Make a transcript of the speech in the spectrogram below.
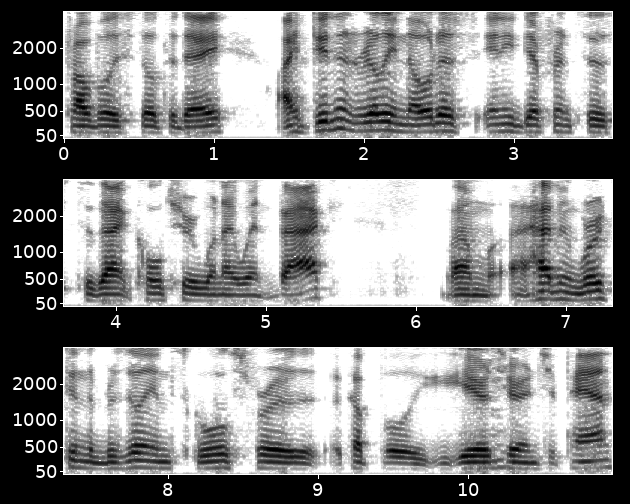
probably still today I didn't really notice any differences to that culture when I went back. Um, having worked in the Brazilian schools for a couple years mm-hmm. here in Japan,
